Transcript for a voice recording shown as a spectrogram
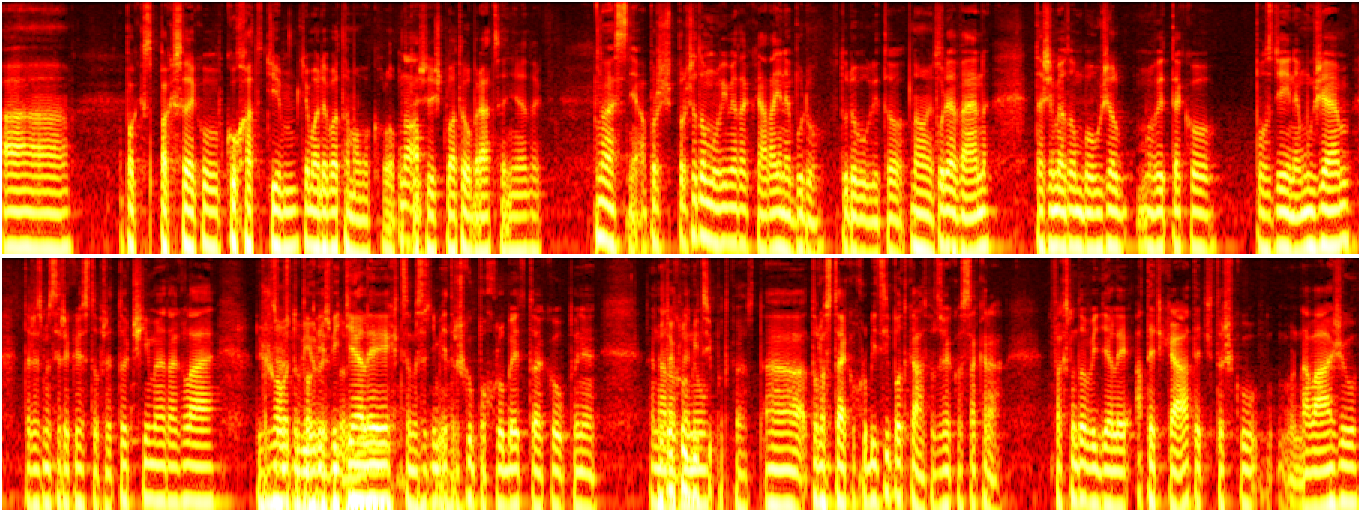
a pak, pak se jako kuchat tím, těma debatama okolo, no. protože když to máte obráceně, tak No jasně, a proč, proč o tom mluvíme, tak já tady nebudu v tu dobu, kdy to no, půjde ven, takže my o tom bohužel mluvit jako později nemůžem, takže jsme si řekli, že to přetočíme takhle, Když jsme to výhodu, viděli, chceme se tím i trošku pochlubit, to jako úplně na to je chlubící podcast. Uh, tohle je jako chlubící podcast, protože jako sakra, fakt jsme to viděli a teďka, teď trošku navážu,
